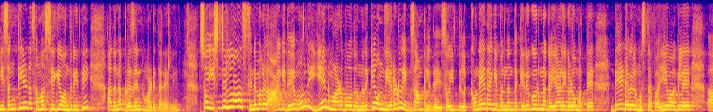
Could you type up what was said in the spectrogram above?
ಈ ಸಂಕೀರ್ಣ ಸಮಸ್ಯೆಗೆ ಒಂದು ರೀತಿ ಅದನ್ನು ಪ್ರೆಸೆಂಟ್ ಮಾಡಿದ್ದಾರೆ ಇಲ್ಲಿ. ಸೊ ಇಷ್ಟೆಲ್ಲ ಸಿನಿಮಾಗಳು ಆಗಿದೆ ಮುಂದೆ ಏನು ಮಾಡ್ಬೋದು ಅನ್ನೋದಕ್ಕೆ ಒಂದು ಎರಡು ಎಕ್ಸಾಂಪಲ್ ಇದೆ. ಸೊ ಇತ್ತು ಕೊನೆಯದಾಗಿ ಬಂದಂಥ ಕೆರಗೂರಿನ ಗಯ್ಯಾಳಿಗಳು ಮತ್ತು ಡೇ ಡೆವೆಲ್ ಮುಸ್ತಫಾ. ಇವಾಗಲೇ ಆ,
